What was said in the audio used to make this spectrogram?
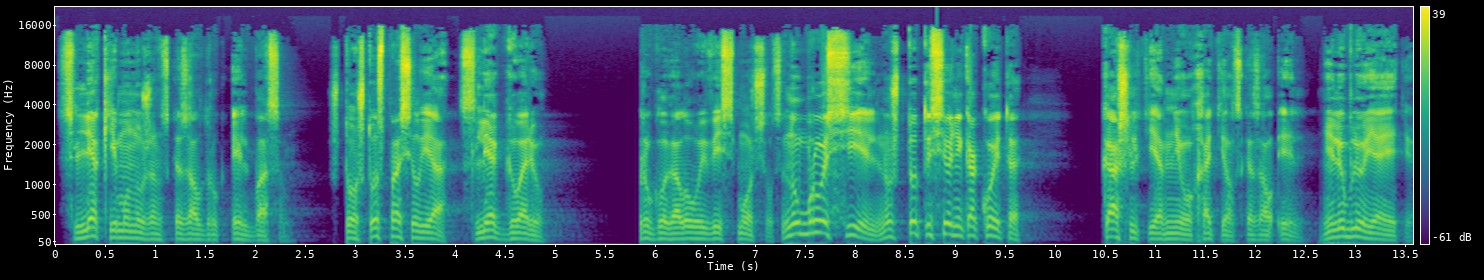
Слег ему нужен, сказал друг Эль басом. Что, что, спросил я. Слег, говорю. Круглоголовый весь сморщился. «Ну, брось, Эль, ну что ты сегодня какой-то...» «Кашлять я на него хотел», — сказал Эль. «Не люблю я этих.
